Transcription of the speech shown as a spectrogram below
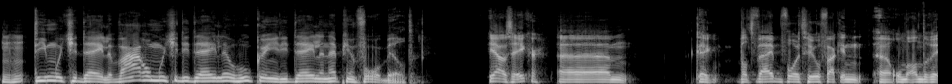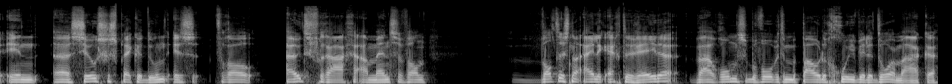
Mhm. Die moet je delen. Waarom moet je die delen? Hoe kun je die delen? En heb je een voorbeeld? Ja, zeker. Ehm, kijk, wat wij bijvoorbeeld heel vaak in, eh, onder andere in eh, salesgesprekken doen, is vooral uitvragen aan mensen van wat is nou eigenlijk echt de reden waarom ze bijvoorbeeld een bepaalde groei willen doormaken?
